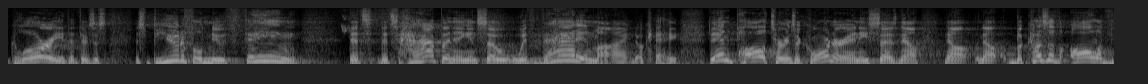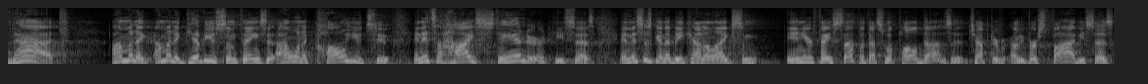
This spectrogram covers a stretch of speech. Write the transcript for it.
glory. That there's this, this beautiful new thing that's, that's happening. And so, with that in mind, okay, then Paul turns a corner and he says, Now, now, now because of all of that, I'm gonna, I'm gonna give you some things that I wanna call you to. And it's a high standard, he says. And this is gonna be kind of like some in your face but that's what Paul does. Chapter, I mean, verse 5, he says,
